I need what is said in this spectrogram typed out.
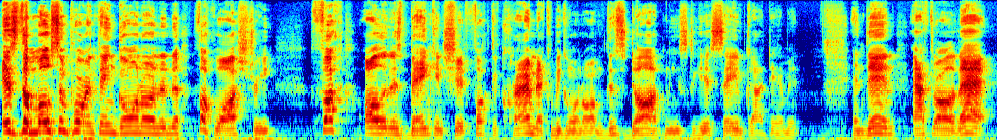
is the most important thing going on in the fuck Wall Street. Fuck all of this banking shit. Fuck the crime that could be going on. This dog needs to get saved. God damn it. And then after all of that,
